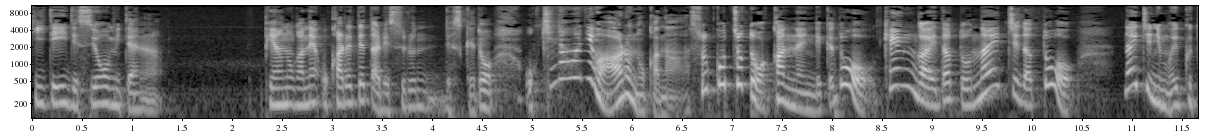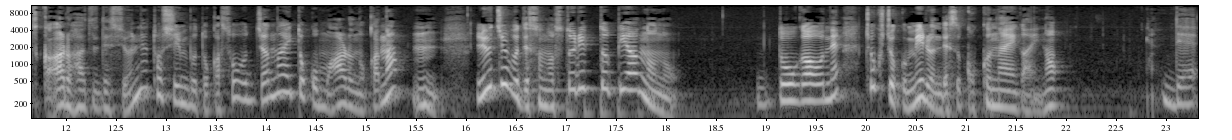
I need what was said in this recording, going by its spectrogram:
弾いていいですよ、みたいなピアノがね、置かれてたりするんですけど、沖縄にはあるのかな？そこちょっとわかんないんだけど、県外だと、内地だと、内地にもいくつかあるはずですよね。都心部とかそうじゃないとこもあるのかな？うん。YouTube でそのストリートピアノの動画をね、ちょくちょく見るんです、国内外の。で、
